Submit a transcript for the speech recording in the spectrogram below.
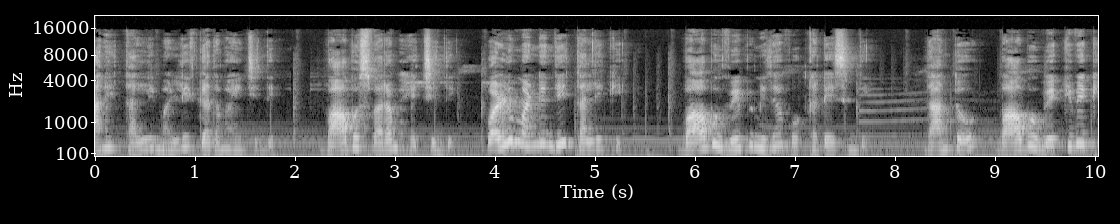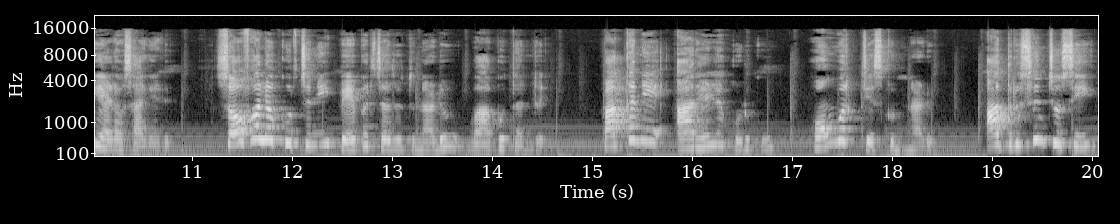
అని తల్లి మళ్ళీ గదమాయించింది. బాబు స్వరం హెచ్చింది. వళ్ళు మండింది తల్లికి. బాబు వీపు మీద ఒక్కటేసింది. దాంతో బాబు వెక్కి వెక్కి ఏడవసాగాడు. సోఫాలో కూర్చుని పేపర్ చదువుతున్నాడు బాబు తండ్రి. పక్కనే ఆరేళ్ళ కొడుకు హోంవర్క్ చేసుకుంటున్నాడు. ఆ దృశ్యం చూసి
